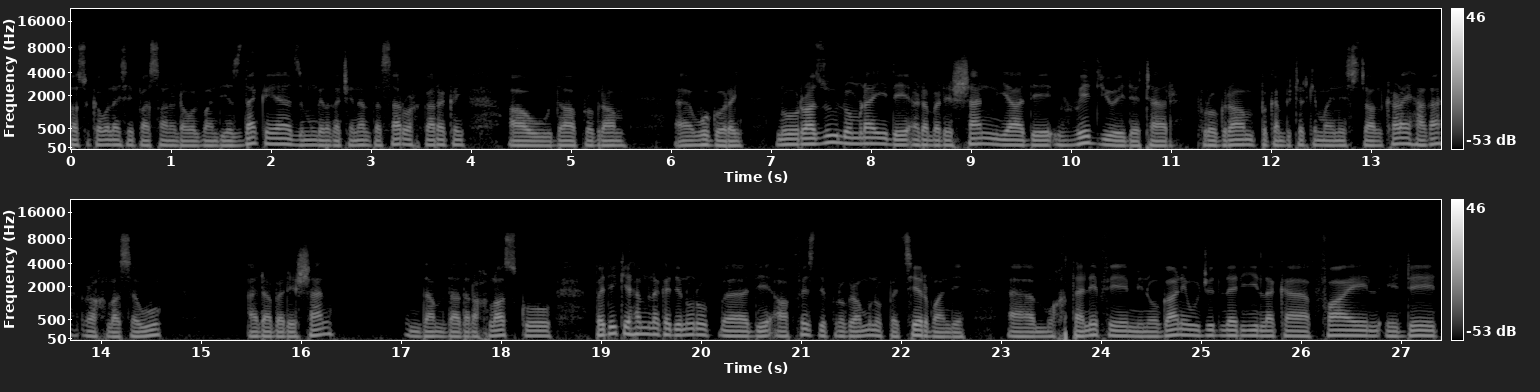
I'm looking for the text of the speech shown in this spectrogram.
تاسو کولای شئ په اسانه ډول باندې زده کړئ زموږ دغه چینل ته سر ورښکاره کړئ او دا پروګرام وګورئ نو راځو لومړی د اډبډیشن یا د ویډیو ایډیټر پروګرام په کمپیوټر کې ما انسټال کړی هغه را خلاصوو اډابډیشن دا دا در خلاص کو په دې کې هم لکه د نورو د آفس د پروګرامونو په څیر باندې مختلفې مینوګانې وجود لري لکه فایل ایډیټ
